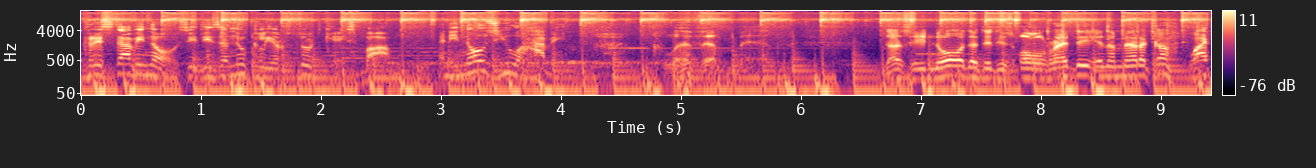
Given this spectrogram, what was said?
Kristavi knows it is a nuclear suitcase bomb. And he knows you have it. Clever man. Does he know that it is already in America? What?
